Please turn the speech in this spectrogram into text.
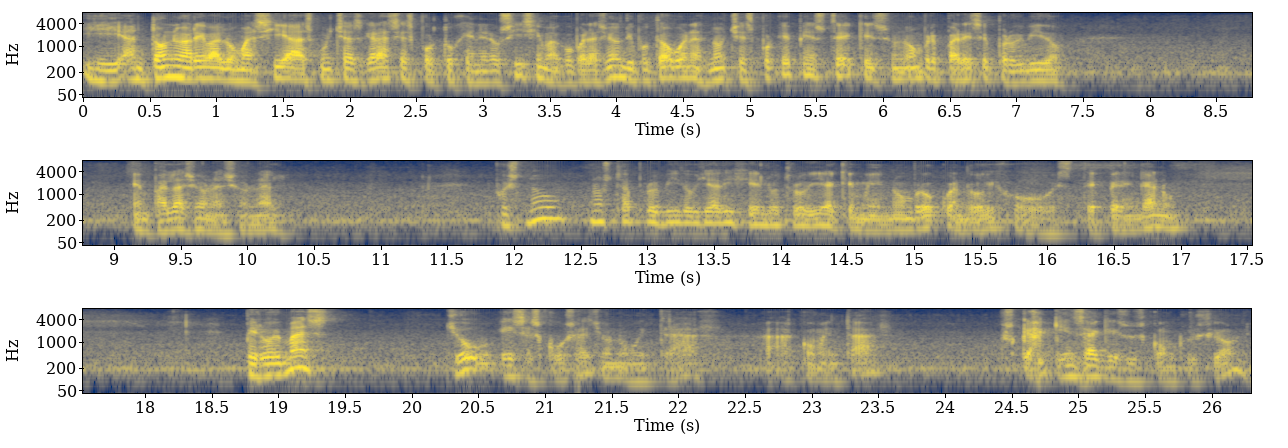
Y Antonio Arevalo Macías, muchas gracias por tu generosísima cooperación. Diputado, buenas noches. ¿Por qué piensa usted que su nombre parece prohibido en Palacio Nacional? Pues no, no está prohibido. Ya dije el otro día que me nombró cuando dijo este Perengano. Pero además, yo esas cosas yo no voy a entrar a comentar. Pues cada quien saque sus conclusiones.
